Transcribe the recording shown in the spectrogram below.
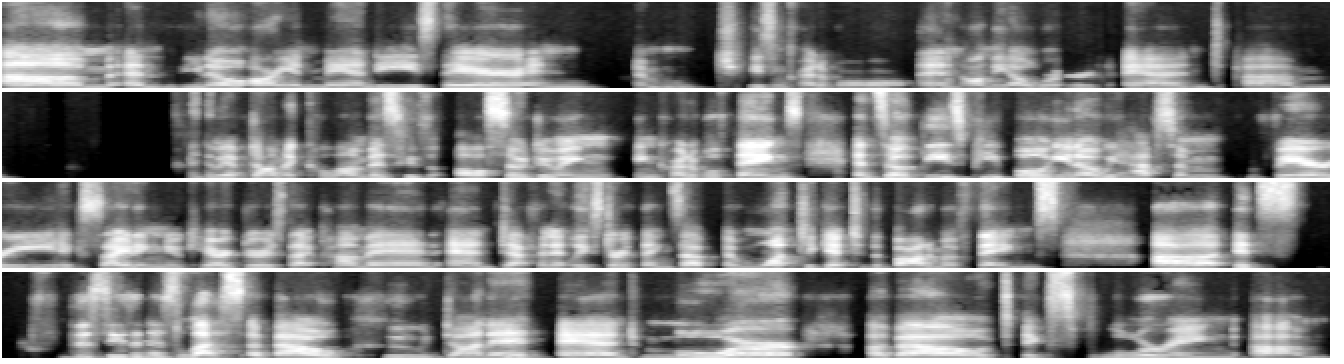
Um, and you know, Arienne Mandi's there, and, and she's incredible, and on the L word, and um, and then we have Dominic Columbus, who's also doing incredible things. And so these people, you know, we have some very exciting new characters that come in and definitely stir things up and want to get to the bottom of things. Uh, it's this season is less about who done it and more about exploring um,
